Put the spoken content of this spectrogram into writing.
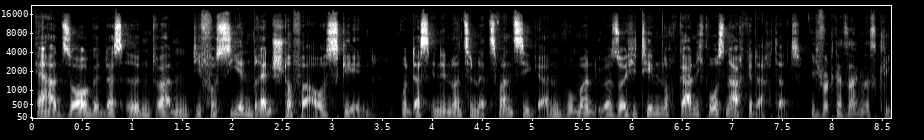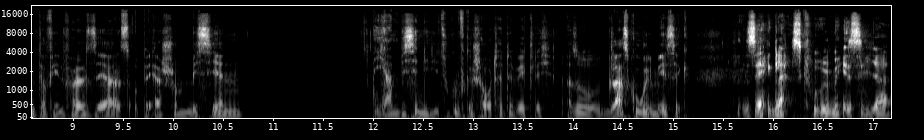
Er hat Sorge, dass irgendwann die fossilen Brennstoffe ausgehen. Und das in den 1920ern, wo man über solche Themen noch gar nicht groß nachgedacht hat. Ich wollte gerade sagen, das klingt auf jeden Fall sehr, als ob er schon ein bisschen, ja, ein bisschen in die Zukunft geschaut hätte, wirklich. Also glaskugelmäßig. Sehr glaskugelmäßig, ja.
